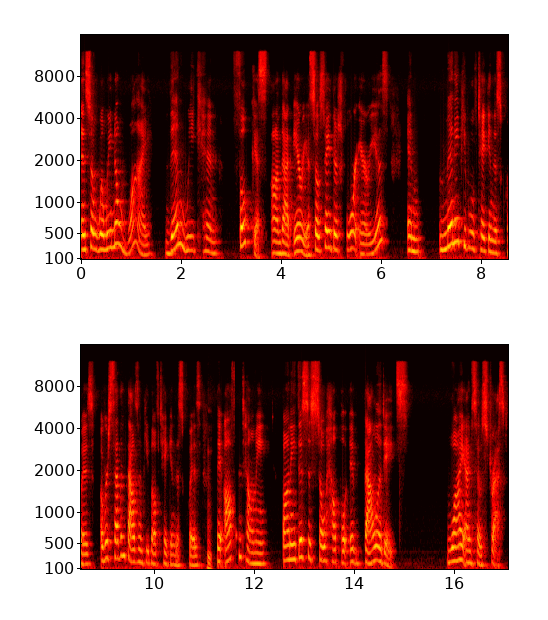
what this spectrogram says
and so when we know why then we can focus on that area. So, say there's four areas, and many people who've taken this quiz, over 7,000 people have taken this quiz. Hmm. They often tell me, Bonnie, this is so helpful. It validates why I'm so stressed.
